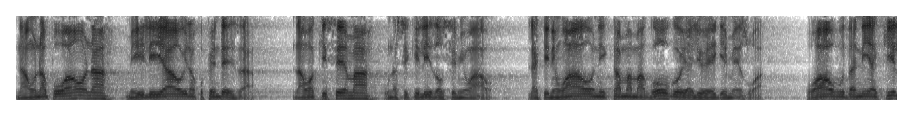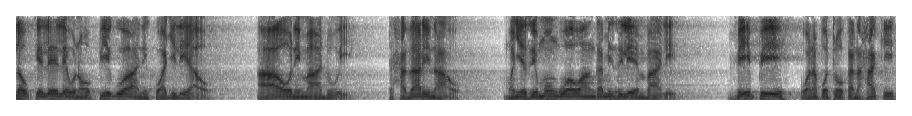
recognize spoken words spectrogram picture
Na unapowaona miili yao inakupendeza na wakisema unasikiliza usemi wao lakini wao ni kama magogo yaliyoegemezwa. Wao hudhania kila ukelele unaopigwa ni kwa ajili yao. Hao ni maadui. Tahadhari nao. Mwenyezi Mungu awaangamizilie mbali Vipi wanapotoka na haki?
